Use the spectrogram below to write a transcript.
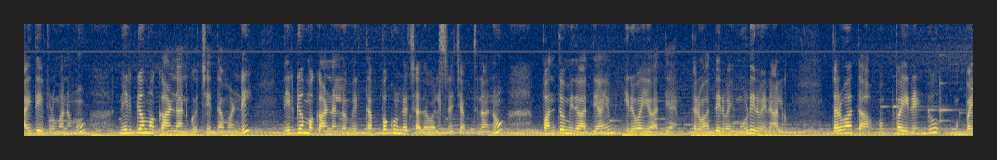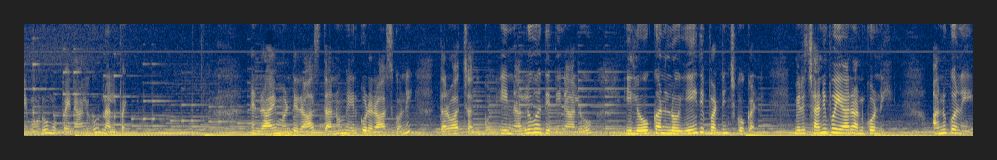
అయితే ఇప్పుడు మనము నిర్గమకాండానికి వచ్చేద్దామండి. నిర్గమకాండంలో మీరు తప్పకుండా చదవలసినవి చెప్తున్నాను. పంతొమ్మిదో అధ్యాయం ఇరవయో అధ్యాయం తర్వాత ఇరవై మూడు ఇరవై నాలుగు తర్వాత ముప్పై రెండు ముప్పై మూడు ముప్పై నాలుగు నలభై. నేను రాయమంటే రాస్తాను మీరు కూడా రాసుకొని తర్వాత చదువుకోండి. ఈ నలువది దినాలు ఈ లోకంలో ఏది పట్టించుకోకండి. మీరు చనిపోయారు అనుకోండి. అనుకొని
